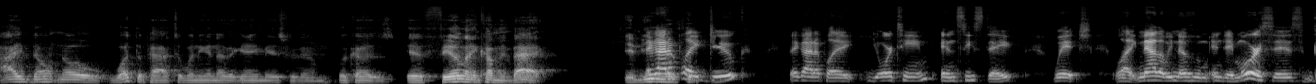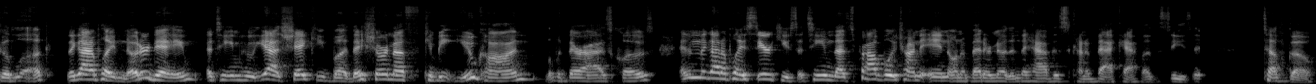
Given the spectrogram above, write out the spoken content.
I don't know what the path to winning another game is for them because if Phil ain't coming back, they got to play Duke. They got to play your team, NC State, which, like, now that we know who MJ Morris is, good luck. They got to play Notre Dame, a team who, yeah, shaky, but they sure enough can beat UConn with their eyes closed. And then they got to play Syracuse, a team that's probably trying to end on a better note than they have this kind of back half of the season. Tough go.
